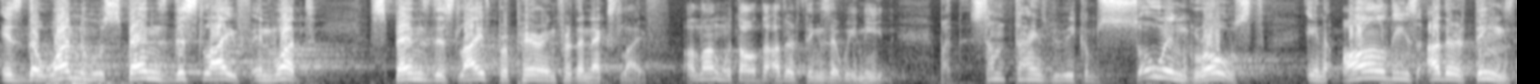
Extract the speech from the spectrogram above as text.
is the one who spends this life in what? Spends this life preparing for the next life, along with all the other things that we need. But sometimes we become so engrossed in all these other things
